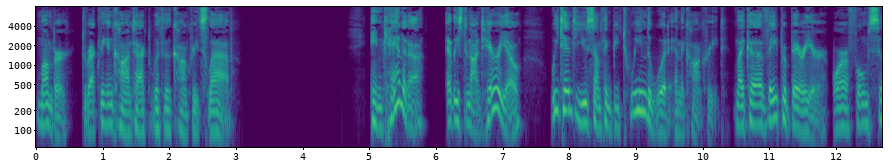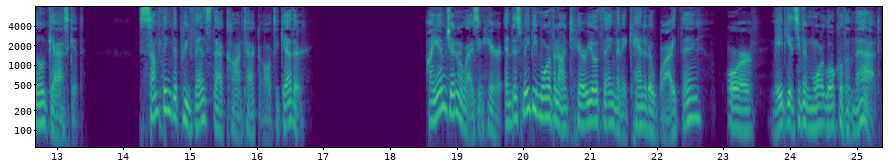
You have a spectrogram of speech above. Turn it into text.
lumber directly in contact with the concrete slab. In Canada, at least in Ontario, we tend to use something between the wood and the concrete, like a vapor barrier or a foam sill gasket something that prevents that contact altogether. I am generalizing here, and this may be more of an Ontario thing than a Canada wide thing, or maybe it's even more local than that.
